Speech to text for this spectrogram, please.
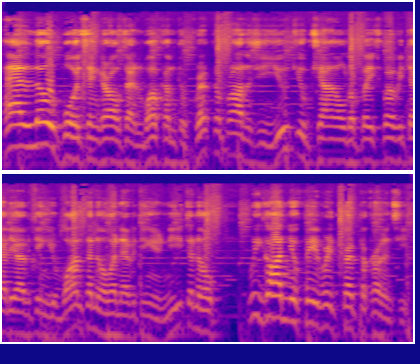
Hello boys and girls and welcome to Crypto Prodigy YouTube channel, the place where we tell you everything you want to know and everything you need to know regarding your favorite cryptocurrency.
